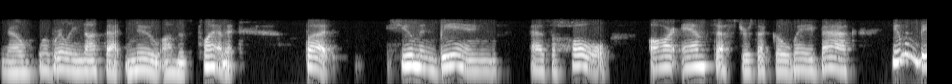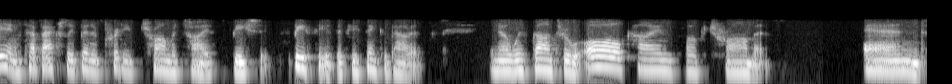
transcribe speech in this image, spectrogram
You know, we're really not that new on this planet. But human beings as a whole, our ancestors that go way back, human beings have actually been a pretty traumatized species, species if you think about it. You know, we've gone through all kinds of traumas. And,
